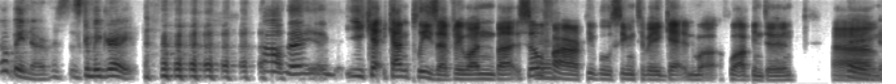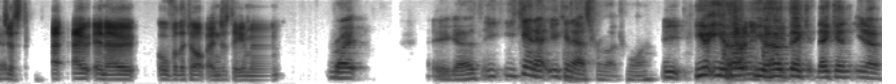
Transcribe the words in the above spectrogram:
Don't be nervous. It's gonna be great. well, you can't, can't please everyone, but so yeah. far people seem to be getting what, what I've been doing. Um, just out and out, over the top entertainment. Right. There you go. You, you can't you can ask for much more. You you, you hope you hope they they can you know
